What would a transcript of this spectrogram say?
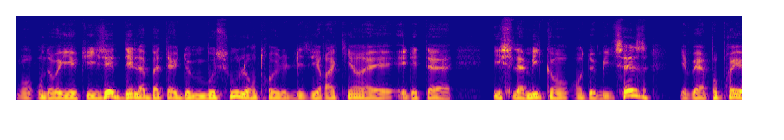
on, envoyait utiliser dès la bataille de Mossoul entre les Irakiens et, l'État islamique en, 2016. Il y avait à peu près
